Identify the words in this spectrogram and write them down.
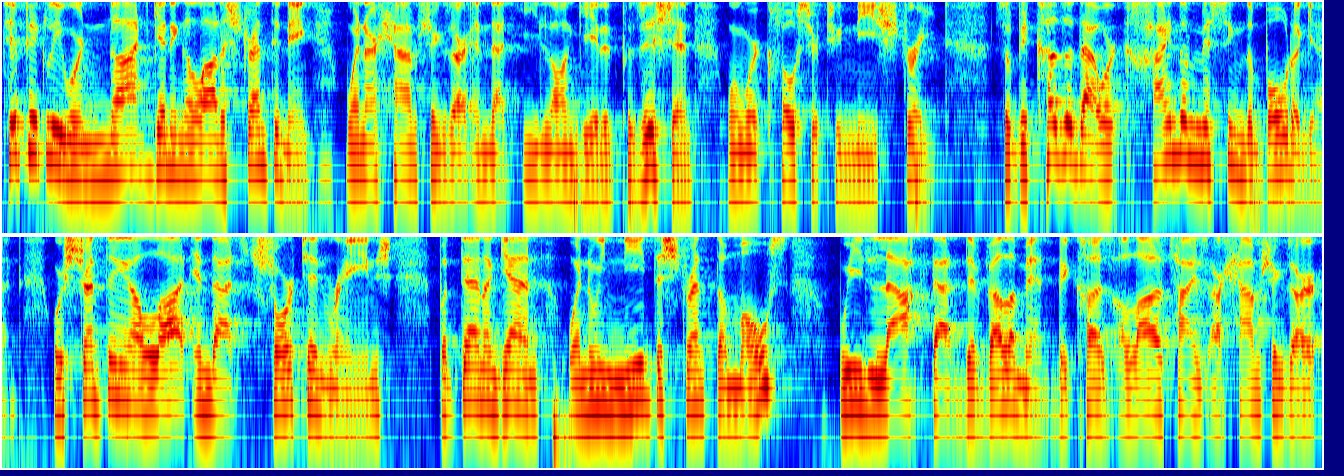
typically we're not getting a lot of strengthening when our hamstrings are in that elongated position when we're closer to knee straight. So, because of that, we're kind of missing the boat again. We're strengthening a lot in that shortened range, but then again, when we need the strength the most, we lack that development because a lot of times our hamstrings are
